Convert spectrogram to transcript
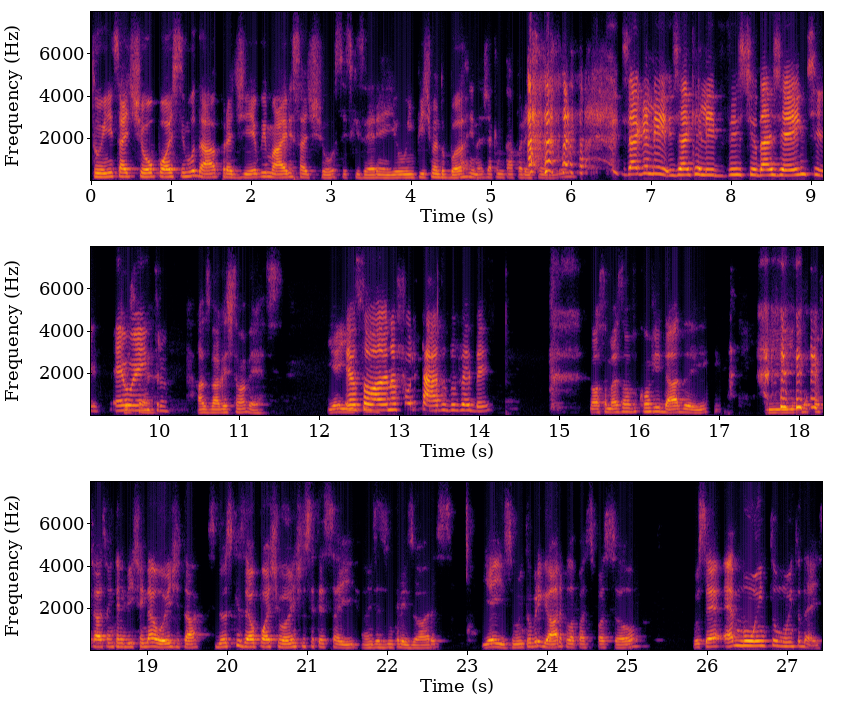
Twin Sideshow pode se mudar para Diego e Mayra Sideshow, se vocês quiserem aí, o impeachment do Bernie, né, já que não tá aparecendo. já, que ele, já que ele desistiu da gente, eu pois é. entro. É. As vagas estão abertas. E é eu sou a Ana Furtado, do VD. Nossa, mais uma convidada aí. E vou postar sua entrevista ainda hoje, tá? Se Deus quiser, eu posto antes do CT sair, antes das três horas. E é isso, muito obrigado pela participação. Você é muito, muito 10.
